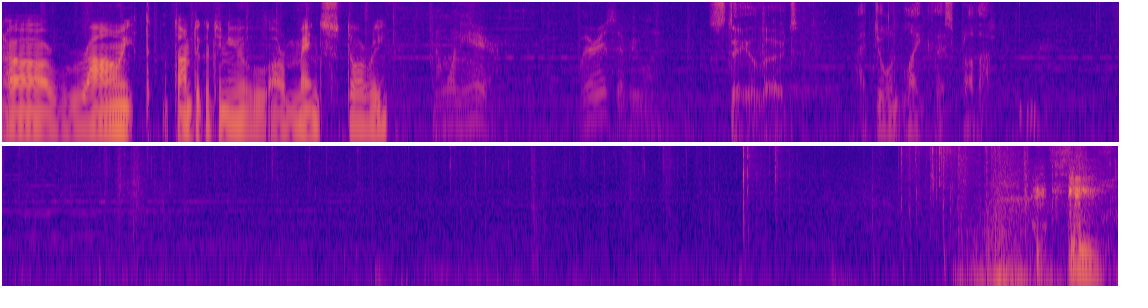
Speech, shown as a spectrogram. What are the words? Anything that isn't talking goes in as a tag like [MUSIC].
Alright, time to continue our main story. No one here. Where is everyone? Stay alert. I don't like this, brother. [CLEARS THROAT]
